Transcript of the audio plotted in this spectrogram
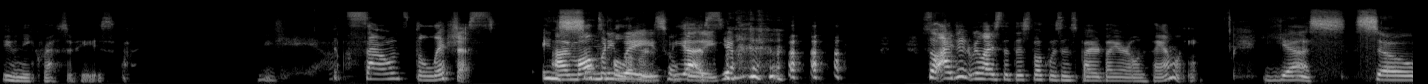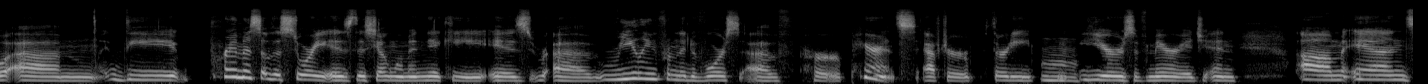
unique recipes. Yeah. It sounds delicious. In so many ways, hopefully. Yes. Yeah. so I didn't realize that this book was inspired by your own family. Yes. So um, the premise of the story is this young woman, Nikki, is uh, reeling from the divorce of her parents after 30 mm. years of marriage. And, um, and,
